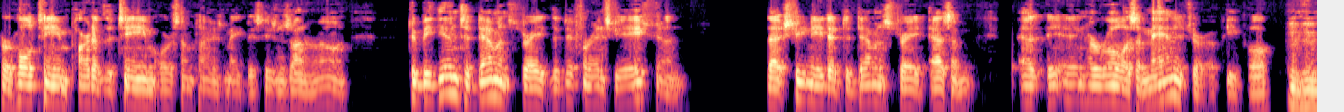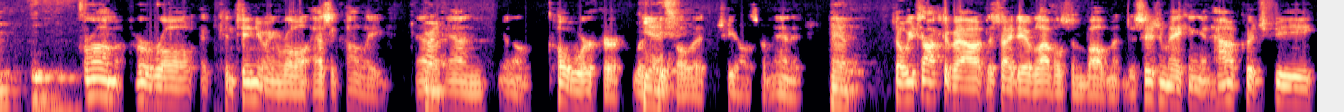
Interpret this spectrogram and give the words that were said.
her whole team, part of the team, or sometimes make decisions on her own, to begin to demonstrate the differentiation that she needed to demonstrate as a as, in her role as a manager of people Mm-hmm. from her role, continuing role as a colleague and, Right. and you know co-worker with Yes. people that she also managed. Yeah. So we talked about this idea of levels of involvement, decision making, and how could she,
